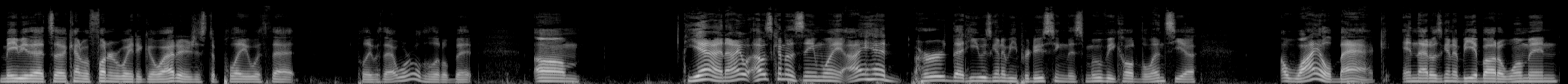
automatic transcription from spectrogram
maybe that's a kind of a funner way to go at it is just to play with that play with that world a little bit. Um yeah, and I I was kind of the same way. I had heard that he was going to be producing this movie called Valencia a while back and that it was going to be about a woman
